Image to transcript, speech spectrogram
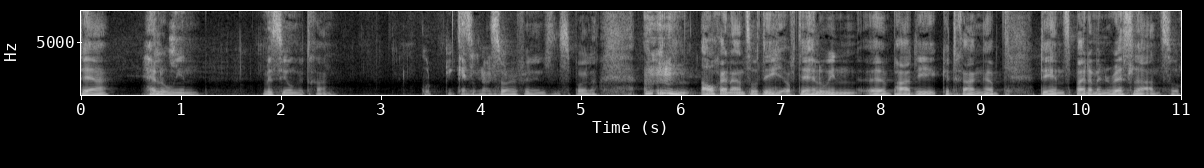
der Halloween-Mission getragen. Gut, die kenne ich noch nicht. Sorry für den Spoiler. Auch ein Anzug, den ich auf der Halloween-Party getragen habe, den Spider-Man-Wrestler-Anzug.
